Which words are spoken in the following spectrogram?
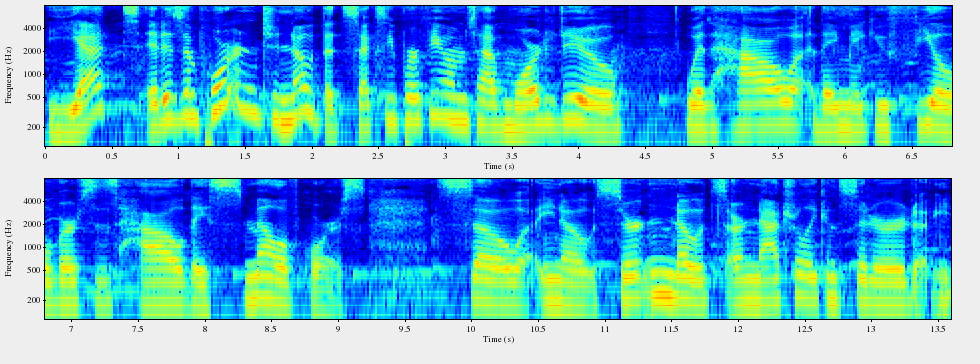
Yet, it is important to note that sexy perfumes have more to do with how they make you feel versus how they smell, of course. So, you know, certain notes are naturally considered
